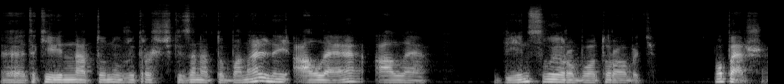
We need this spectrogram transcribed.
Е, такий він надто, ну, вже трошечки занадто банальний, але, але він свою роботу робить. По-перше,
